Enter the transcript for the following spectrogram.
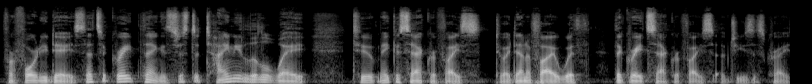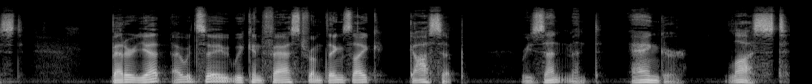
for 40 days. That's a great thing. It's just a tiny little way to make a sacrifice to identify with the great sacrifice of Jesus Christ. Better yet, I would say we can fast from things like gossip, resentment, anger, lust,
